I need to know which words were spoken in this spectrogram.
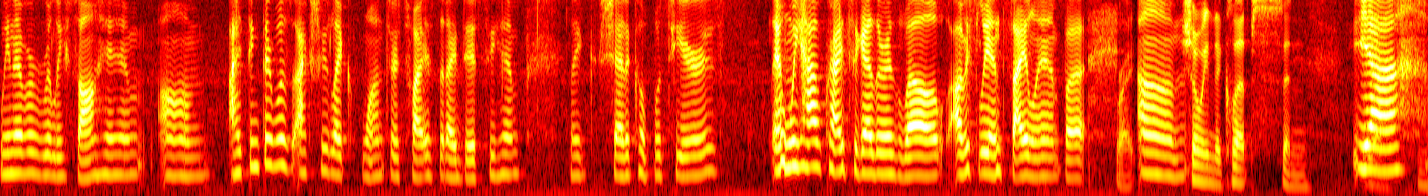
we never really saw him. Um, I think there was actually like once or twice that I did see him, like shed a couple tears, and we have cried together as well. Obviously in silent, but right. Um, showing the clips and yeah. Mm-hmm.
